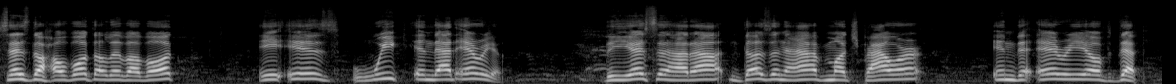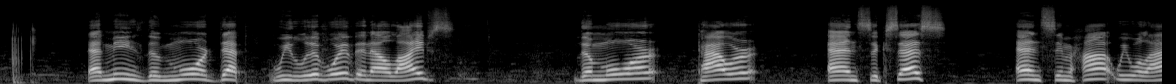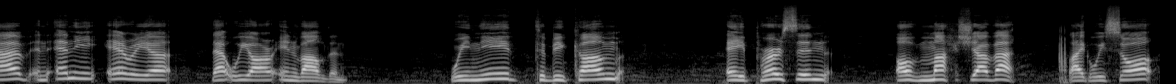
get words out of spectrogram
Says the Chovot Levavot, he is weak in that area. The Yetzer Hara doesn't have much power in the area of depth. That means the more depth we live with in our lives, the more power and success and simha we will have in any area that we are involved in. We need to become a person of mahshava, like we saw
